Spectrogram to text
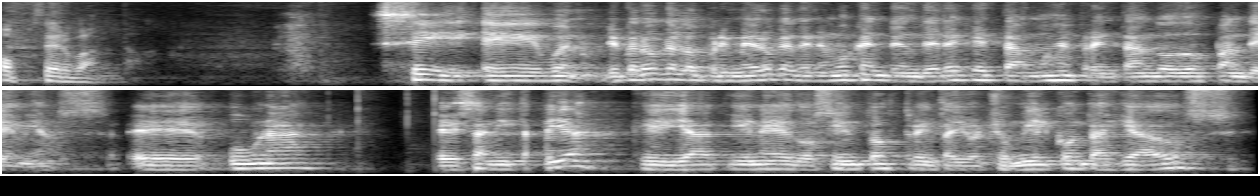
observando? Sí, eh, bueno, yo creo que lo primero que tenemos que entender es que estamos enfrentando dos pandemias. una sanitaria, que ya tiene 238 mil contagiados,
